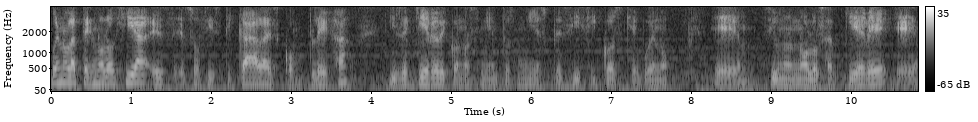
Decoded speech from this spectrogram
bueno, la tecnología es, es sofisticada, es compleja, y requiere de conocimientos muy específicos que, bueno, eh, si uno no los adquiere eh,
